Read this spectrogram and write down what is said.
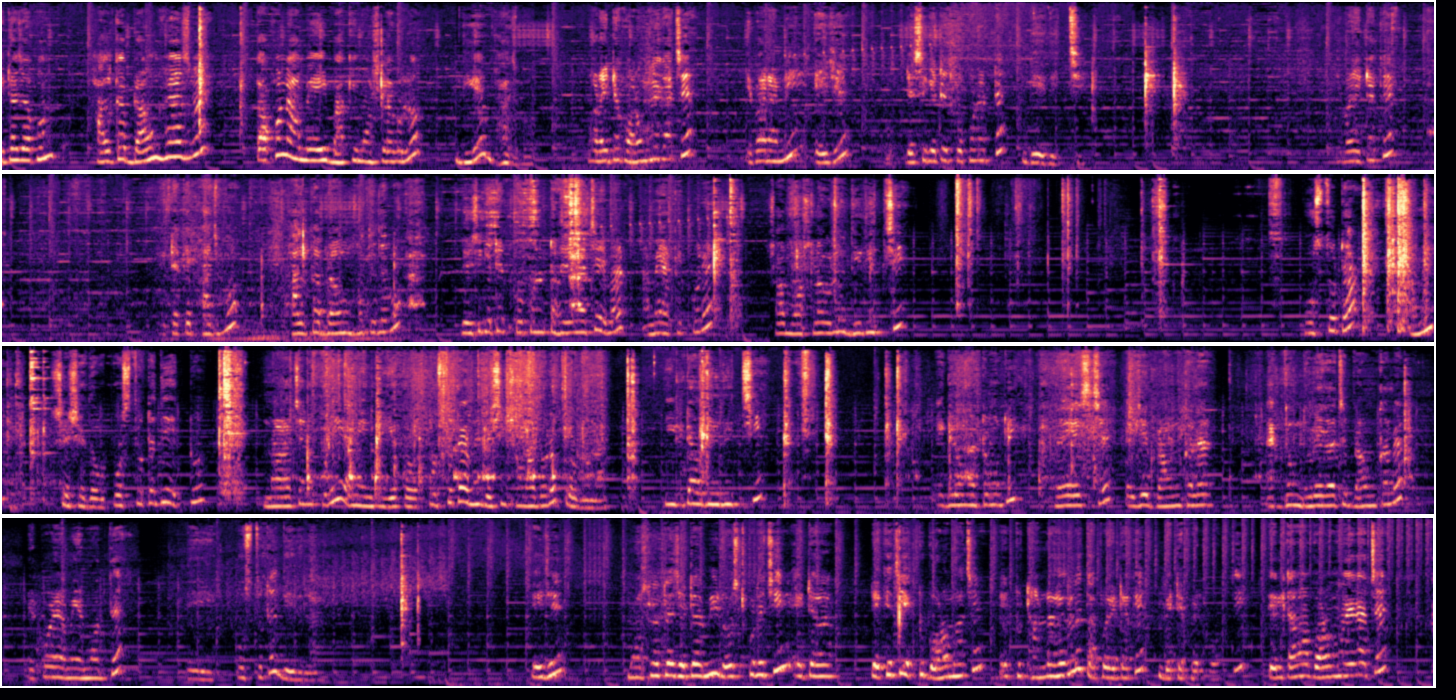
এটা যখন হালকা ব্রাউন হয়ে আসবে, তখন আমি এই বাকি মশলাগুলো দিয়ে ভাজবো। কড়াইটা গরম হয়ে গেছে, এবার আমি এই যে ডেসিকেটেড কোকোনাটটা দিয়ে দিচ্ছি। এবার এটাকে এটাকে ভাজবো, হালকা ব্রাউন হতে দেবো। বেশি ডেসিকেটেড কোকোনাটটা হয়ে গেছে, এবার আমি এক এক করে সব মশলাগুলো দিয়ে দিচ্ছি। পোস্তটা আমি শেষে দেবো। পোস্তটা দিয়ে একটু নাড়াচাড়া করেই আমি ইয়ে করব। পোস্তটা আমি বেশি সময় ধরে করব না। তিলটাও দিয়ে দিচ্ছি। এগুলো মোটামুটি হয়ে এসছে। এই যে ব্রাউন কালার একদম ধরে গেছে ব্রাউন কালার এরপরে আমি এর মধ্যে এই পোস্তটা দিয়ে দিলাম। এই যে মশলাটা যেটা আমি রোস্ট করেছি, এটা রেখেছি, একটু গরম আছে, একটু ঠান্ডা হয়ে গেলে তারপর এটাকে বেটে ফেলব। তেলটা আমার গরম হয়ে গেছে।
